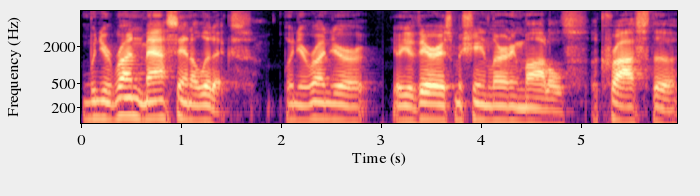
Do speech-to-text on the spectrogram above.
when you run mass analytics, when you run your your various machine learning models across the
